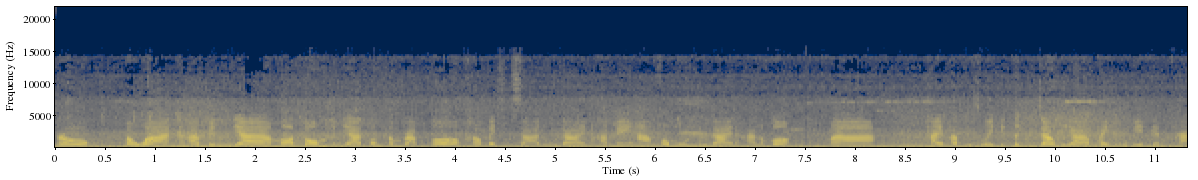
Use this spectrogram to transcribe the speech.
โรค เบาหวานนะคะ เป็นยาหม้อต้ม เป็นยาต้นตำรับก็เข้าไปศึกษาดูได้นะคะ ไปหาข้อมูลดูได้นะคะ แล้วก็มาถ่ายภาพสวยๆที่ตึกเจ้าพยาภัยภูเบศกันค่ะ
